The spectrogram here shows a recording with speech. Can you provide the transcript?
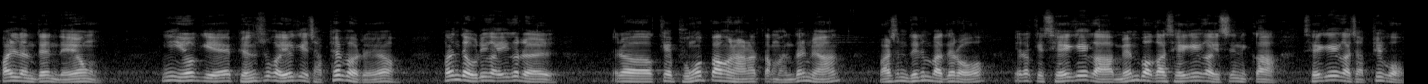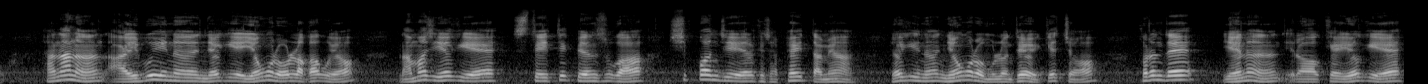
관련된 내용이 여기에 변수가 여기에 잡혀 버려요. 그런데 우리가 이거를 이렇게 붕어빵을 하나 딱 만들면 말씀드린 바대로 이렇게 세 개가 멤버가 세 개가 있으니까 세 개가 잡히고 하나는 IV는 여기에 0으로 올라가고요. 나머지 여기에 스테이틱 변수가 10번지에 이렇게 잡혀 있다면 여기는 0으로 물론 되어 있겠죠. 그런데 얘는 이렇게 여기에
